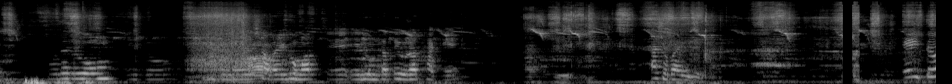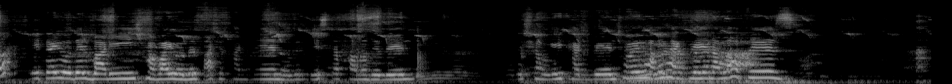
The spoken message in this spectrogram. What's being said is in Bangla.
ওদের রুম তো সবাই ঘুমাচ্ছে এই রুমটাতে ওরা থাকে। আসো বাইরে এই তো এটাই ওদের বাড়ি সবাই ওদের পাশে থাকবেন ওদের পেজটা ভালো দেবেন ওদের সঙ্গেই থাকবেন। সবাই ভালো থাকবেন আল্লাহ হাফেজ।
